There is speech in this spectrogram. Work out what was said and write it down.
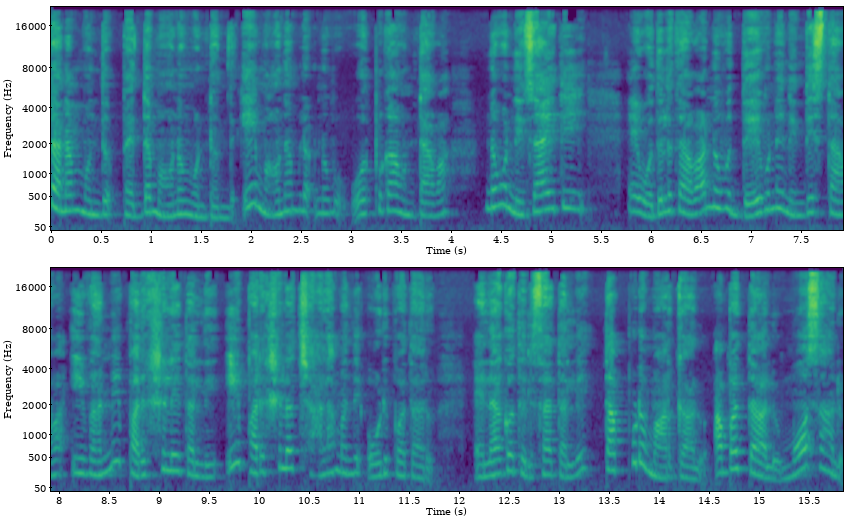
ధనం ముందు పెద్ద మౌనం ఉంటుంది. ఈ మౌనంలో నువ్వు ఓర్పుగా ఉంటావా? నువ్వు నిజాయితీ వదులుతావా? నువ్వు దేవుణ్ణి నిందిస్తావా? ఇవన్నీ పరీక్షలే తల్లి. ఈ పరీక్షలో చాలా మంది ఓడిపోతారు. ఎలాగో తెలుసా తల్లి? తప్పుడు మార్గాలు అబద్ధాలు మోసాలు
